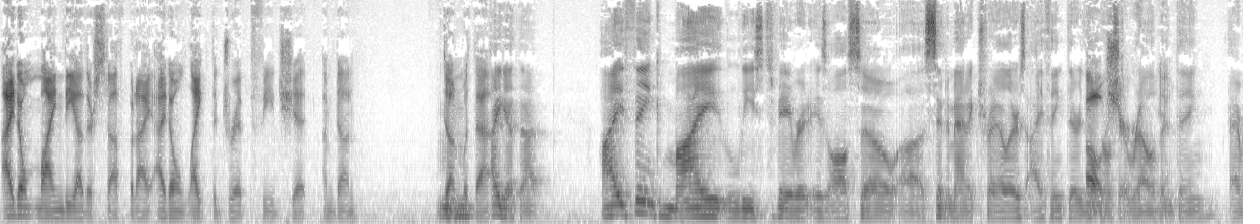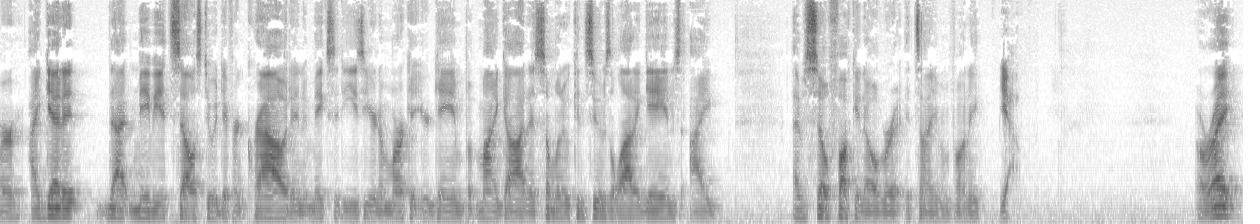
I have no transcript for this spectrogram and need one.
I don't mind the other stuff, but I, I don't like the drip feed shit. I'm done. Done with that. Mm-hmm. I get that. I think my least favorite is also uh, cinematic trailers. I think they're the Oh, most sure, irrelevant thing ever. I get it that maybe it sells to a different crowd and it makes it easier to market your game, but my God, as someone who consumes a lot of games, I am so fucking over it. It's not even funny. yeah. All right.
